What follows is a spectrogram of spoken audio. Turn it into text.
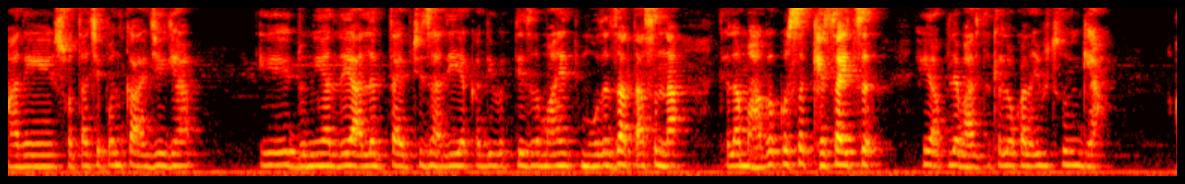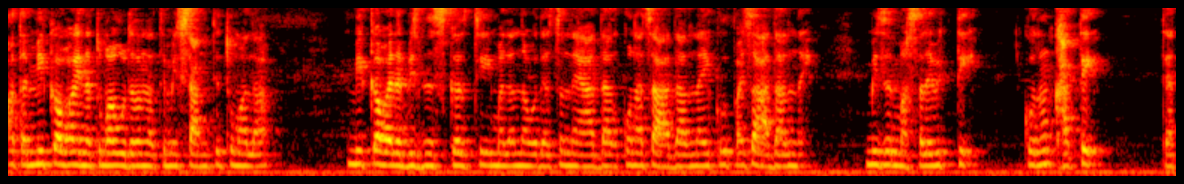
आणि स्वतःची पण काळजी घ्या. हे दुनिया लय अलग टाईपची झाली. एखादी व्यक्ती जर माहीत मोरं जात असेल ना त्याला मागं कसं खेचायचं हे आपल्या भारतातल्या लोकांना विचारून घ्या. आता मी का ना तुम्हाला उदाहरणार्थ मी सांगते तुम्हाला. मी का बिझनेस करते मला नवऱ्याचा नाही आधार कोणाचा आधार नाही एक रुपयाचा आधार नाही. मी जर मसाला विकते करून खाते त्यात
